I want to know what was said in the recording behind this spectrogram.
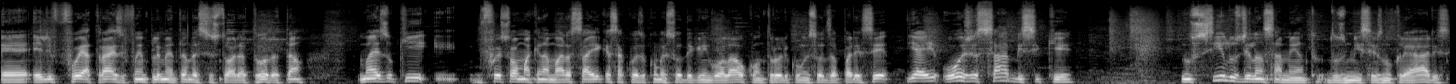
é, ele foi atrás e foi implementando essa história toda tal, mas o que foi só o McNamara sair que essa coisa começou a degringolar, o controle começou a desaparecer. E aí hoje sabe-se que nos silos de lançamento dos mísseis nucleares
